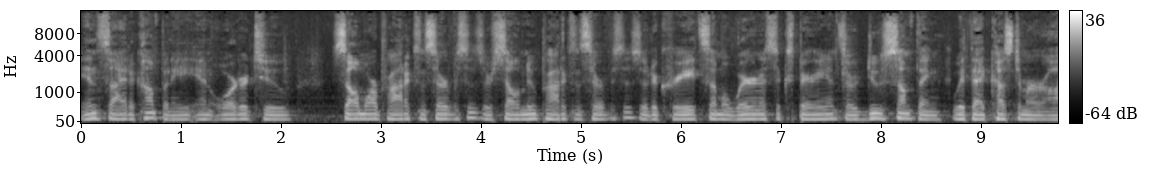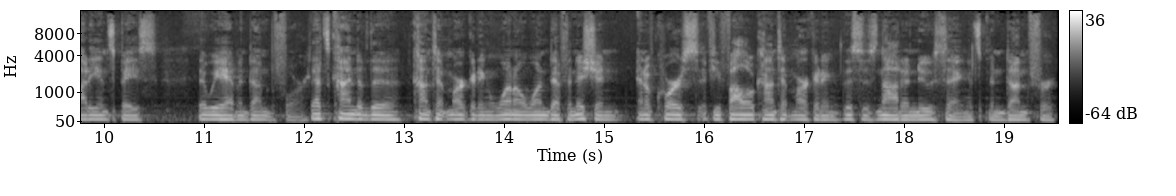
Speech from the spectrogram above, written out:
inside a company in order to sell more products and services or sell new products and services or to create some awareness experience or do something with that customer or audience base that we haven't done before. That's kind of the content marketing 101 definition. And of course, if you follow content marketing, this is not a new thing. It's been done for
